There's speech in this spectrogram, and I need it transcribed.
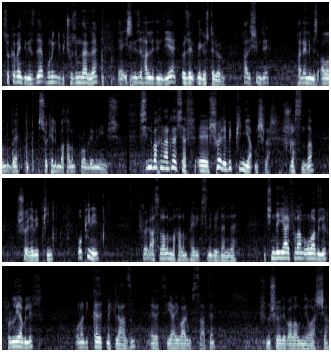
sökebendinizde bunun gibi çözümlerle e, işinizi halledin diye özellikle gösteriyorum. Hadi şimdi panelimizi alalım ve sökelim bakalım problemi neymiş. Şimdi bakın arkadaşlar e, şöyle bir pin yapmışlar şurasından. Şöyle bir pin. O pini şöyle asılalım bakalım her ikisini birden de. İçinde yay falan olabilir, fırlayabilir. Ona dikkat etmek lazım. Evet yay varmış zaten. Şunu şöyle bir alalım yavaşça.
